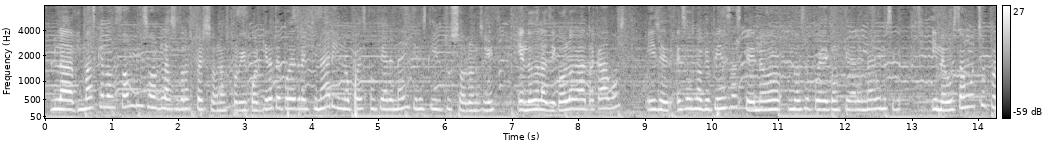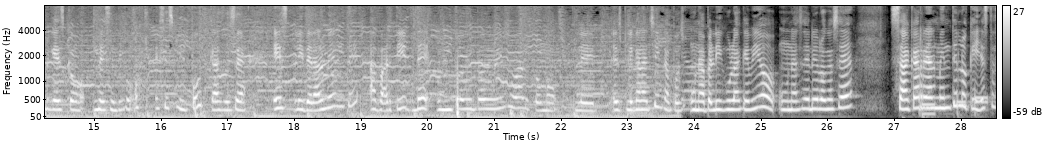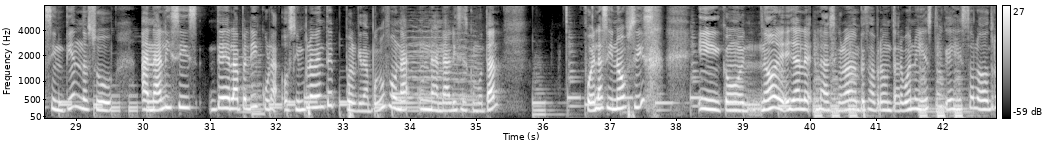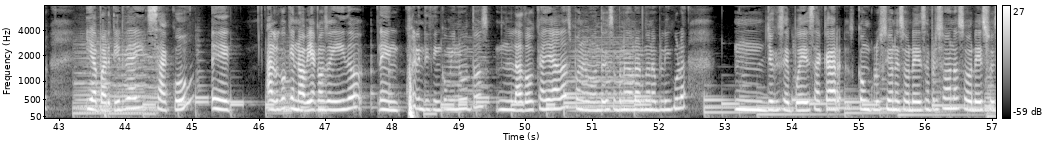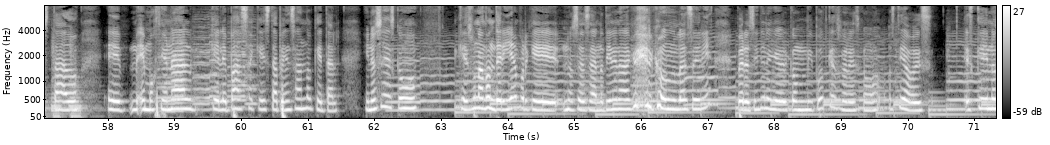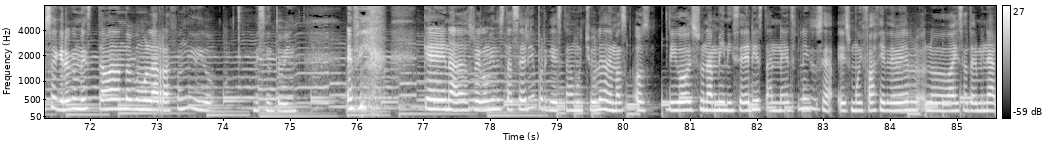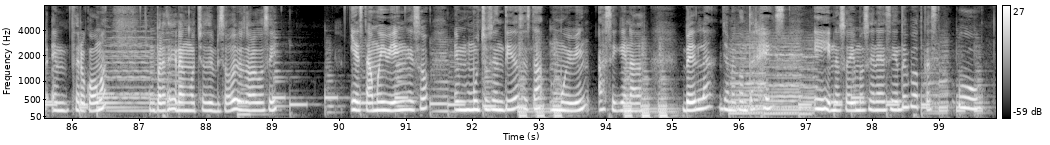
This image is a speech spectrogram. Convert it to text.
la, más que los zombies son las otras personas, porque cualquiera te puede traicionar y no puedes confiar en nadie, tienes que ir tú solo, no sé qué. Y entonces la psicóloga atacamos y dices, eso es lo que piensas, que no, no se puede confiar en nadie, no sé qué. Y me gusta mucho porque es como, me sentí como, oh, ese es mi podcast, o sea, es literalmente a partir de un producto audiovisual, como le explica la chica, pues una película que vio, una serie, lo que sea, saca realmente lo que ella está sintiendo, su análisis de la película, o simplemente, porque tampoco fue una, un análisis como tal, fue la sinopsis y como, no, ella, la psicóloga empezó a preguntar, bueno, ¿y esto qué? ¿Y esto lo otro? Y a partir de ahí sacó eh, algo que no había conseguido en 45 minutos, las dos calladas, pues en el momento que se ponen a hablar de una película, mmm, yo que sé, puede sacar conclusiones sobre esa persona, sobre su estado eh, emocional, qué le pasa, qué está pensando, qué tal. Y no sé, es como que es una tontería porque, no sé, o sea, no tiene nada que ver con la serie, pero sí tiene que ver con mi podcast, pero es como, hostia, pues, es que, no sé, creo que me estaba dando como la razón y digo, me siento bien. En fin, que nada, os recomiendo esta serie porque está muy chula, además os digo, es una miniserie, está en Netflix, o sea, es muy fácil de ver, lo vais a terminar en cero coma, me parece que eran ocho episodios o algo así. Y está muy bien eso, en muchos sentidos está muy bien. Así que nada, vedla, ya me contaréis. Y nos oímos en el siguiente podcast. Uh.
